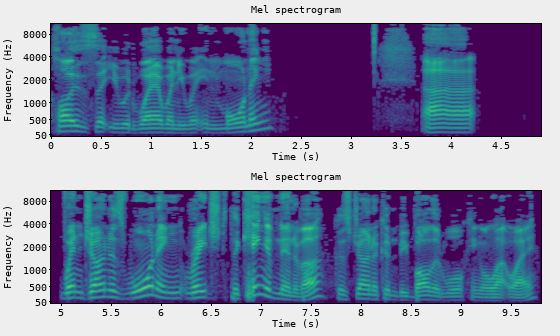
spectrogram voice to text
clothes that you would wear when you were in mourning. Uh, when Jonah's warning reached the king of Nineveh, because Jonah couldn't be bothered walking all that way,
